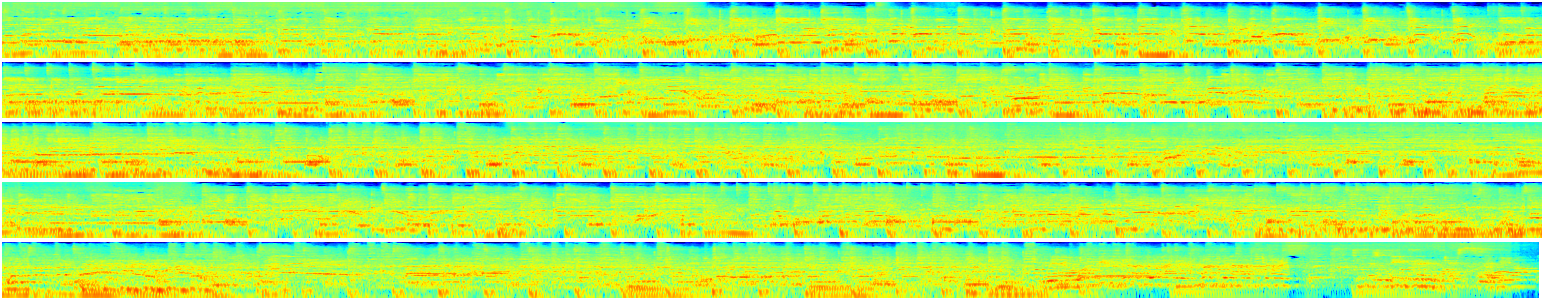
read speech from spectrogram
Juliana. Yeah, what gives it up to Ivan Tuck in the house tonight? Steve Nichols.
